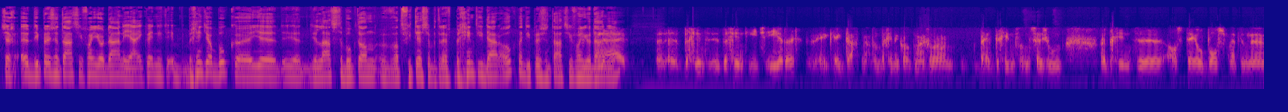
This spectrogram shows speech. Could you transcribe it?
Zeg, eh, die presentatie van Jordania, ik weet niet, begint jouw boek, eh, je, je, je laatste boek dan, wat Vitesse betreft, begint die daar ook met die presentatie van Jordania? Nee, eh, het begint, het begint iets eerder. Ik, ik dacht, nou dan begin ik ook maar gewoon bij het begin van het seizoen. Het begint eh, als Theo Bos met een, eh,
